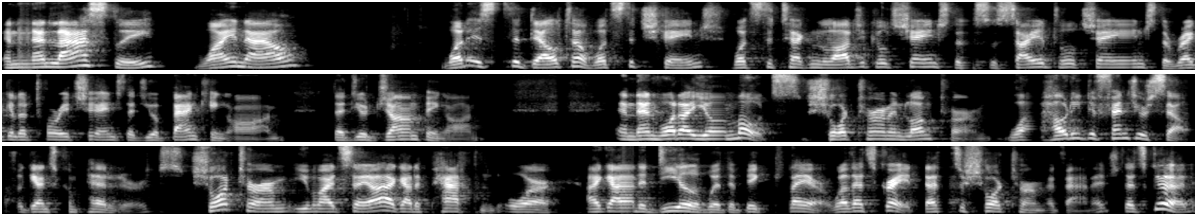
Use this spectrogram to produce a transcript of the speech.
And then lastly, why now? What is the delta? What's the change? What's the technological change, the societal change, the regulatory change that you're banking on, that you're jumping on? And then what are your moats, short term and long term? How do you defend yourself against competitors? Short term, you might say, oh, I got a patent or I got a deal with a big player. Well, that's great. That's a short term advantage. That's good.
